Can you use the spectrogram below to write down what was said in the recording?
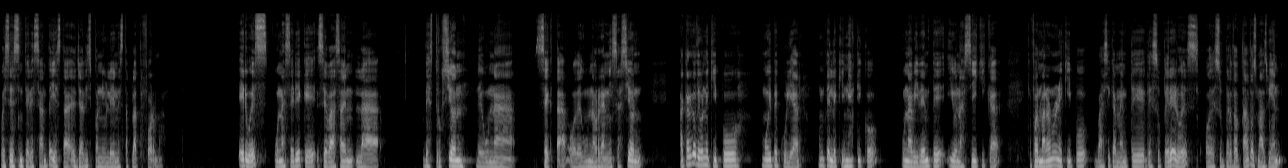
pues es interesante y está ya disponible en esta plataforma. Héroes, una serie que se basa en la destrucción de una secta o de una organización a cargo de un equipo muy peculiar, un telequinético, una vidente y una psíquica, que formarán un equipo básicamente de superhéroes o de superdotados más bien,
